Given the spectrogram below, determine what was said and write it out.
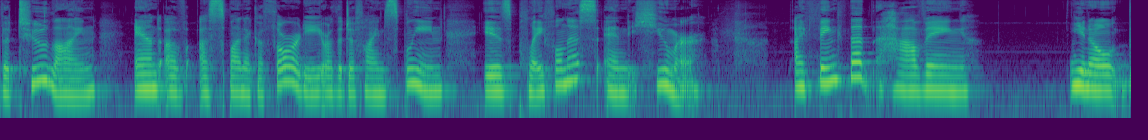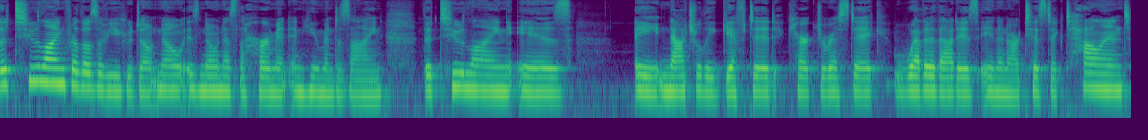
the two line and of a splenic authority or the defined spleen is playfulness and humor. I think that having you know, the two line, for those of you who don't know, is known as the hermit in human design. The two line is a naturally gifted characteristic, whether that is in an artistic talent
